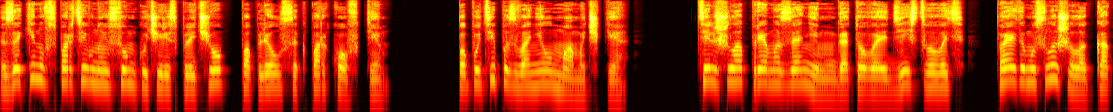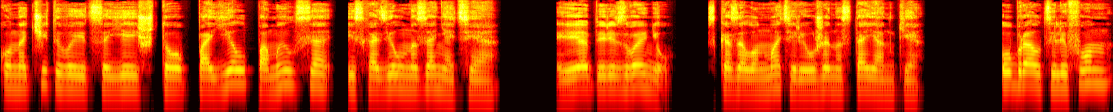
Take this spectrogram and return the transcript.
Закинув спортивную сумку через плечо, поплелся к парковке. По пути позвонил мамочке. Тель шла прямо за ним, готовая действовать, поэтому слышала, как он отчитывается ей, что поел, помылся и сходил на занятия. «Я перезвоню», — сказал он матери уже на стоянке. Убрал телефон,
